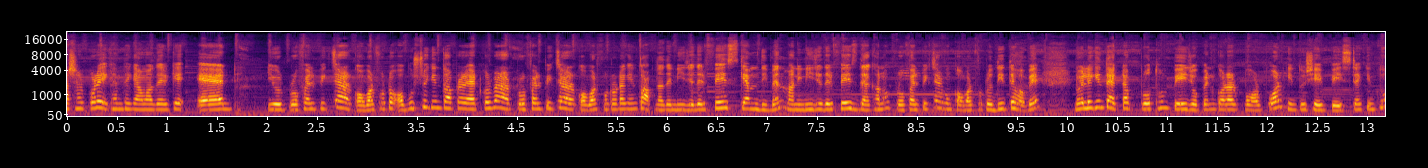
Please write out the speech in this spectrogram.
আসার পরে এখান থেকে আমাদেরকে অ্যাড ইউর প্রোফাইল পিকচার আর কভার ফটো অবশ্যই কিন্তু আপনারা অ্যাড করবেন। আর প্রোফাইল পিকচার আর কভার ফটোটা কিন্তু আপনাদের নিজেদের ফেস ক্যাম দিবেন। মানে নিজেদের ফেস দেখানো প্রোফাইল পিকচার এবং কভার ফটো দিতে হবে। নইলে কিন্তু একটা প্রথম পেজ ওপেন করার পর পর কিন্তু সেই পেজটা কিন্তু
